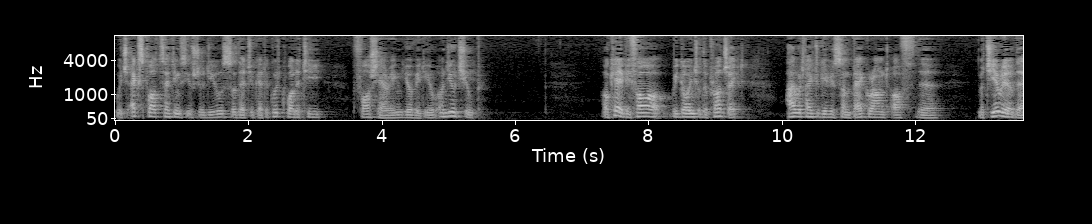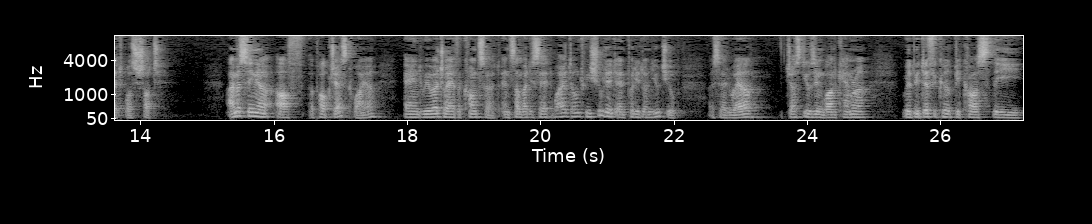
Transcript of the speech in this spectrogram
which export settings you should use so that you get a good quality for sharing your video on YouTube. Okay, before we go into the project, I would like to give you some background of the material that was shot. I'm a singer of a pop jazz choir and we were to have a concert and somebody said, why don't we shoot it and put it on YouTube? I said, well, just using one camera will be difficult because the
